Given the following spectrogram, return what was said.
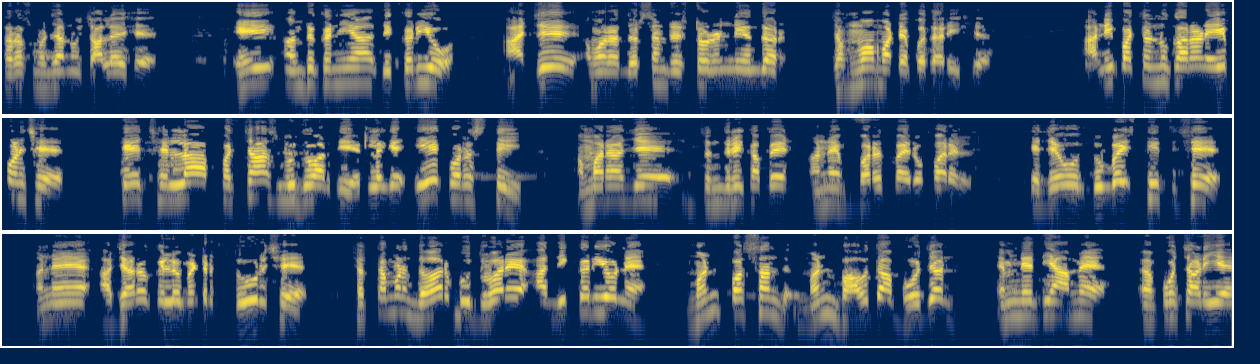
સરસ મજાનું ચાલે છે. એ અંધકન્યા દીકરીઓ આજે અમારા દર્શન રેસ્ટોરન્ટની અંદર જમવા માટે પધારી છે. આની પાછળનું કારણ એ પણ છે કે છેલ્લા પચાસ બુધવારથી એટલે કે એક વર્ષથી અમારા જે ચંદ્રિકાબેન અને ભરતભાઈ રૂપારેલ, કે જેઓ દુબઈ સ્થિત છે અને હજારો કિલોમીટર દૂર છે, છતાં પણ દર બુધવારે આ દીકરીઓને મનપસંદ મન ભાવતા ભોજન એમને ત્યાં અમે પહોંચાડીએ.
